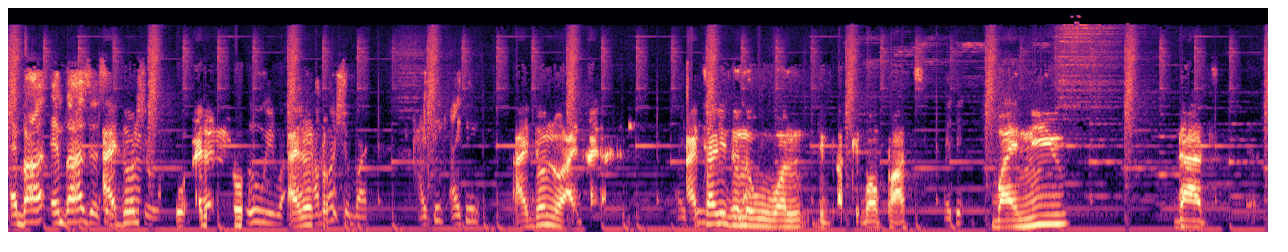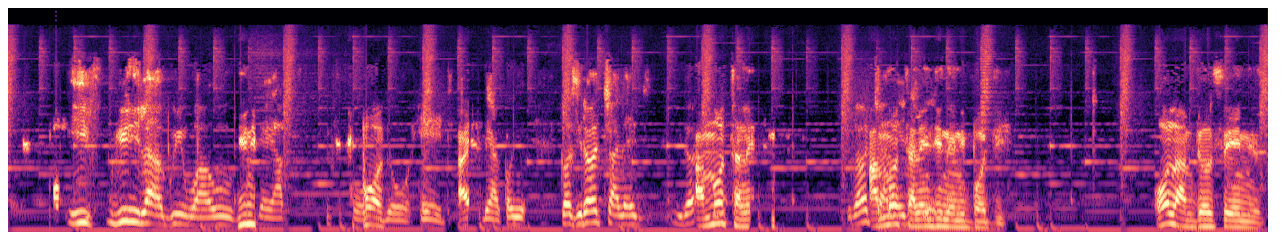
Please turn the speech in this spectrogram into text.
Embar- embarrass yourself. I don't. sure. know. I don't know. Who win? I don't I'm know. not sure, but I think I think I don't know. I, I, I actually don't know who won the basketball part, I think but I knew that if Unilag win Wahoog, Uni- they are for your head. I- they are calling because you don't challenge. You don't. I'm not challenging. I'm not challenging anybody. All I'm just saying is,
